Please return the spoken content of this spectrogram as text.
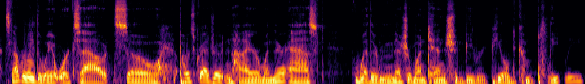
It's not really the way it works out. So, postgraduate and higher, when they're asked whether Measure 110 should be repealed completely,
